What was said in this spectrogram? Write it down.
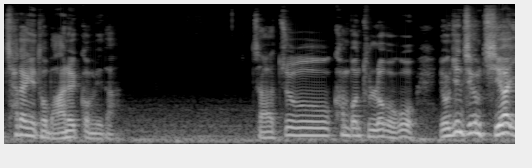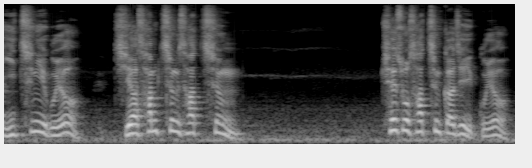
차량이 더 많을 겁니다. 자, 쭉 한번 둘러보고 여긴 지금 지하 2층이고요. 지하 3층, 4층 최소 4층까지 있고요.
